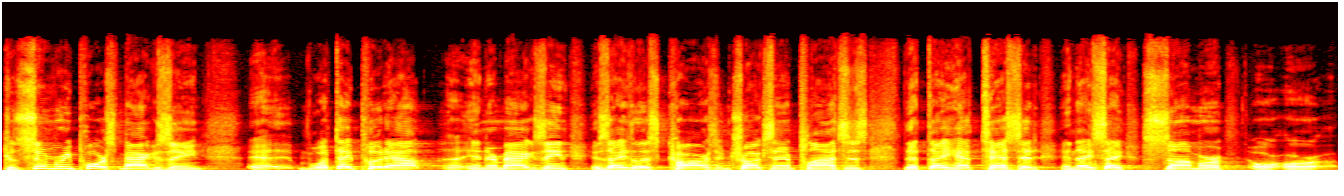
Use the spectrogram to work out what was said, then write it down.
Consumer Reports magazine, uh, what they put out uh, in their magazine is they list cars and trucks and appliances that they have tested, and they say some are or, or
